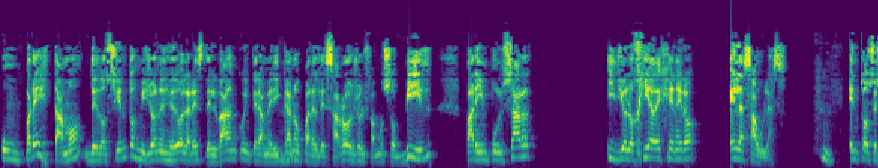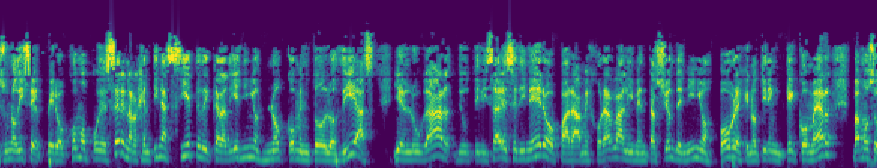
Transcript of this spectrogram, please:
un préstamo de 200 millones de dólares del Banco Interamericano para el Desarrollo, el famoso BID, para impulsar ideología de género en las aulas. Entonces uno dice, pero ¿cómo puede ser? En Argentina siete de cada diez niños no comen todos los días y en lugar de utilizar ese dinero para mejorar la alimentación de niños pobres que no tienen qué comer, vamos a,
